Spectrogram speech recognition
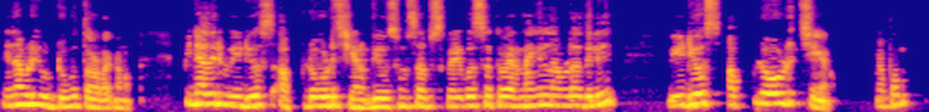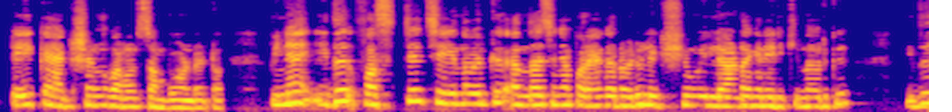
ഇനി നമ്മൾ യൂട്യൂബ് തുടങ്ങണം. പിന്നെ അതിൽ വീഡിയോസ് അപ്ലോഡ് ചെയ്യണം. വ്യൂസും സബ്സ്ക്രൈബേഴ്സ് ഒക്കെ വരണമെങ്കിൽ നമ്മൾ അതിൽ വീഡിയോസ് അപ്ലോഡ് ചെയ്യണം. അപ്പം ടേക്ക് ആക്ഷൻ എന്ന് പറഞ്ഞൊരു സംഭവം ഉണ്ട് കേട്ടോ. പിന്നെ ഇത് ഫസ്റ്റ് ചെയ്യുന്നവർക്ക് എന്താ വെച്ചാൽ ഞാൻ പറയാൻ കാരണം ഒരു ലക്ഷ്യവും ഇല്ലാണ്ട് അങ്ങനെ ഇരിക്കുന്നവർക്ക് ഇത്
